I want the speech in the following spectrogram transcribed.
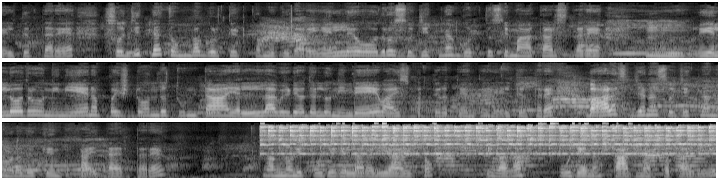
ಹೇಳ್ತಿರ್ತಾರೆ, ಸುಜಿತ್ನ ತುಂಬ ಗುರ್ತಿಟ್ಕೊಂಡ್ಬಿಟ್ಟಿದ್ದಾರೆ. ಎಲ್ಲೇ ಹೋದರೂ ಸುಜಿತ್ನ ಗುರ್ತಿಸಿ ಮಾತಾಡಿಸ್ತಾರೆ. ಎಲ್ಲೋದ್ರೂ ನೀನು ಏನಪ್ಪ ಇಷ್ಟೊಂದು ತುಂಟ, ಎಲ್ಲ ವಿಡಿಯೋದಲ್ಲೂ ನಿಂದೇ ವಾಯ್ಸ್ ಬರ್ತಿರುತ್ತೆ ಅಂತ ಹೇಳ್ತಿರ್ತಾರೆ. ಭಾಳಷ್ಟು ಜನ ಸುಜಿತ್ನ ನೋಡೋದಕ್ಕೆ ಅಂತ ಕಾಯ್ತಾ ಇರ್ತಾರೆ. ಇವಾಗ ನೋಡಿ ಪೂಜೆಗೆಲ್ಲ ರೆಡಿ ಆಯಿತು. ಇವಾಗ ಪೂಜೆನ ಸ್ಟಾರ್ಟ್ ಮಾಡ್ಕೋತಾ ಇದ್ದೀವಿ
